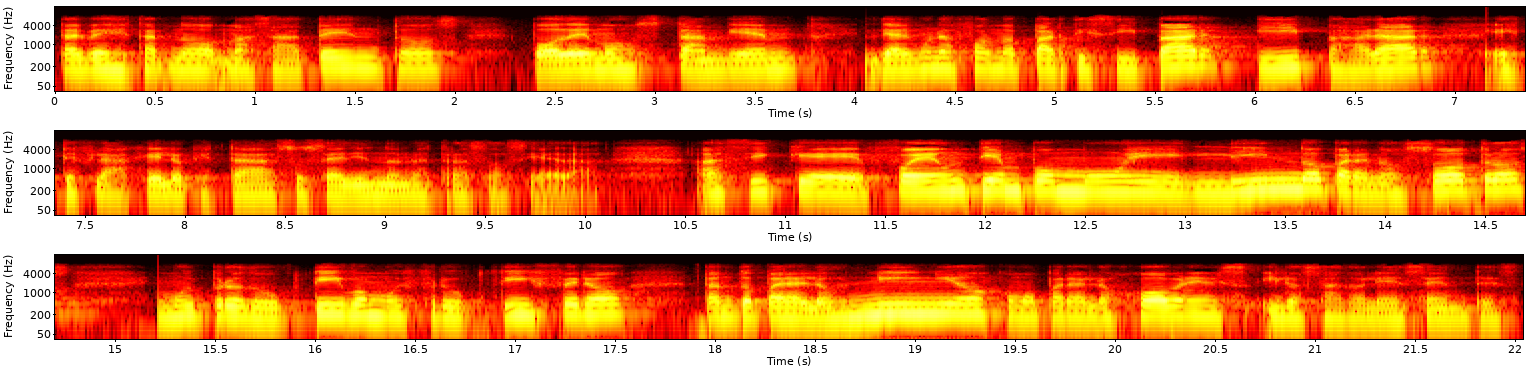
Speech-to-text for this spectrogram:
tal vez estando más atentos, podemos también de alguna forma participar y parar este flagelo que está sucediendo en nuestra sociedad. Así que fue un tiempo muy lindo para nosotros, muy productivo, muy fructífero, tanto para los niños como para los jóvenes y los adolescentes.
